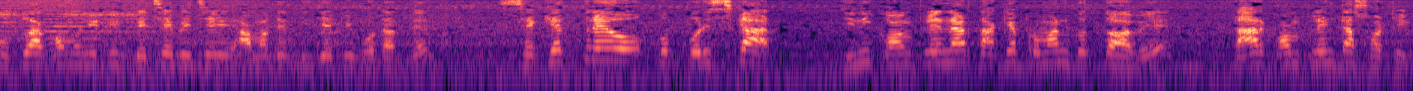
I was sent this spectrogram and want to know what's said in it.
মুতুয়া কমিউনিটির বেছে বেছে আমাদের বিজেপি ভোটারদের। সেক্ষেত্রেও খুব পরিষ্কার, যিনি কমপ্লেনার তাকে প্রমাণ করতে হবে, তার কমপ্লেনটা সঠিক।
